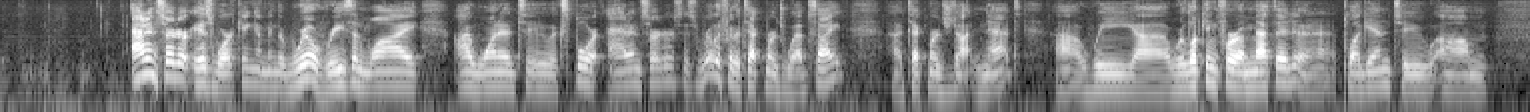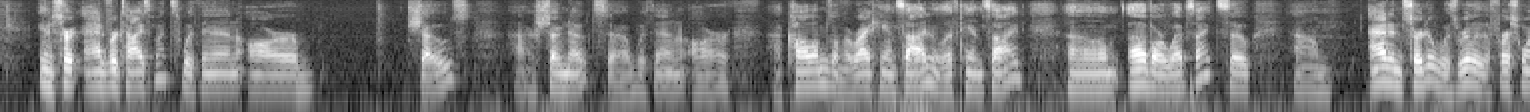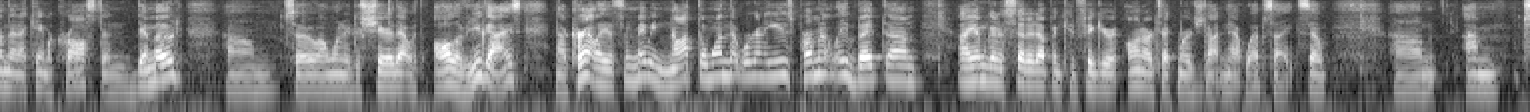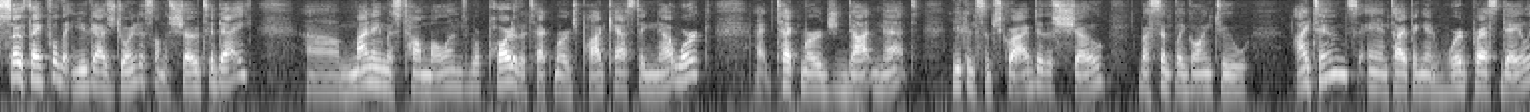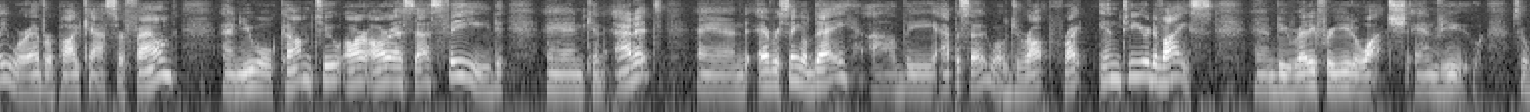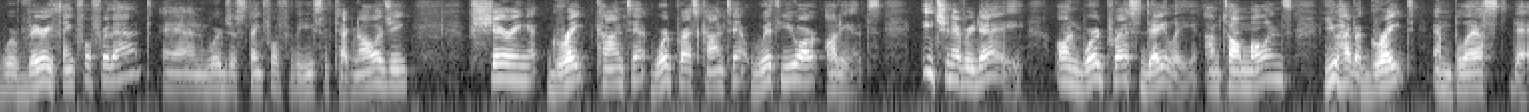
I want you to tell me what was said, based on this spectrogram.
ad inserter is working. I mean, the real reason why I wanted to explore ad inserters is really for the TechMerge website, uh, techmerge.net. Uh, we uh, were looking for a method, a plugin to um, insert advertisements within our shows, our show notes, uh, within our uh, columns on the right hand side and the left hand side um, of our website. So um, Ad Inserter was really the first one that I came across and demoed. Um, so I wanted to share that with all of you guys. Now currently it's maybe not the one that we're going to use permanently, but um, I am going to set it up and configure it on our techmerge.net website. So um, I'm so thankful that you guys joined us on the show today. Um, my name is Tom Mullins. We're part of the TechMerge Podcasting Network at techmerge.net. You can subscribe to the show by simply going to iTunes and typing in WordPress Daily wherever podcasts are found, and you will come to our RSS feed and can add it. And every single day, uh, the episode will drop right into your device and be ready for you to watch and view. So we're very thankful for that, and we're just thankful for the use of technology, sharing great content, WordPress content with you, our audience, each and every day on WordPress Daily. I'm Tom Mullins. You have a great and blessed day.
